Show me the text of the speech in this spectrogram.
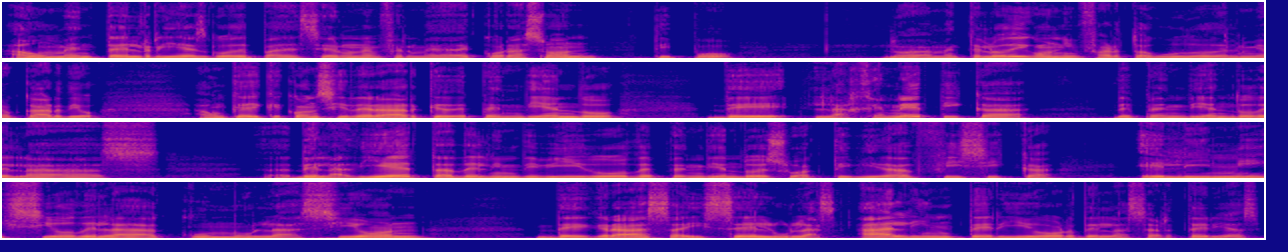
aumenta el riesgo de padecer una enfermedad de corazón, tipo nuevamente lo digo, un infarto agudo del miocardio, aunque hay que considerar que dependiendo de la genética, dependiendo de las de la dieta del individuo, dependiendo de su actividad física, el inicio de la acumulación de grasa y células al interior de las arterias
